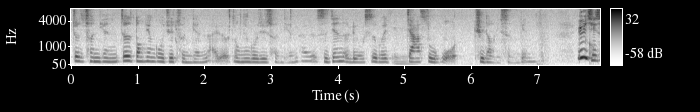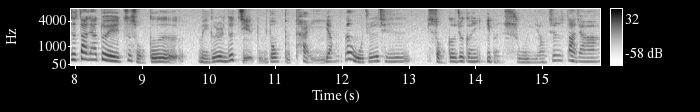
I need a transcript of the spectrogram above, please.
就是春天，就是冬天过去，春天来了，冬天过去，春天来了，时间的流逝会加速我去到你身边。因为其实大家对这首歌的每个人的解读都不太一样。那我觉得其实一首歌就跟一本书一样，就是大家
